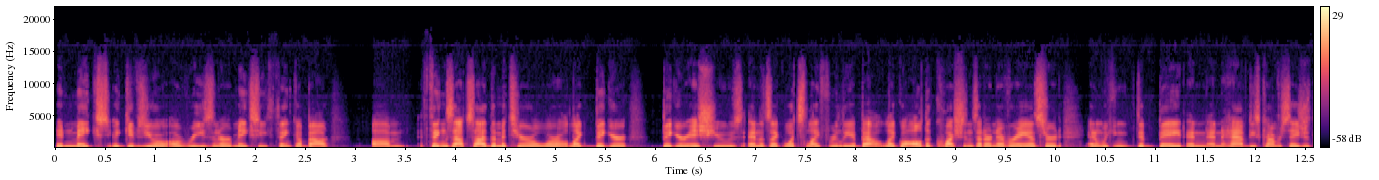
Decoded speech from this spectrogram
it makes it gives you a reason or makes you think about um, things outside the material world like bigger bigger issues and it's like what's life really about like well, all the questions that are never answered and we can debate and, and have these conversations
